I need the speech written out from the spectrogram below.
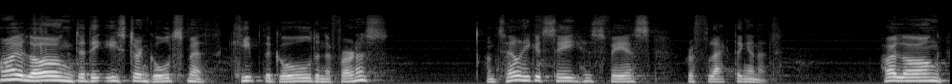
How long did the Eastern goldsmith keep the gold in the furnace? Until he could see his face reflecting in it. How long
